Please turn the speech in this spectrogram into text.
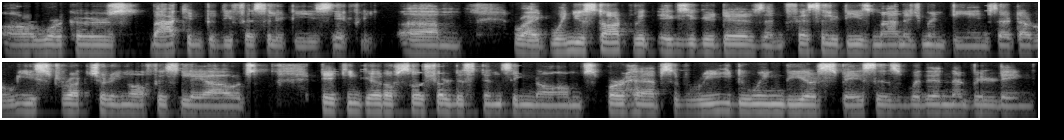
our workers back into the facilities safely. um, right? When you start with executives and facilities management teams that are restructuring office layouts, taking care of social distancing norms, perhaps redoing their spaces within a building,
